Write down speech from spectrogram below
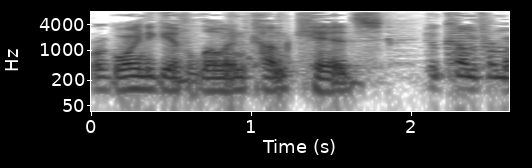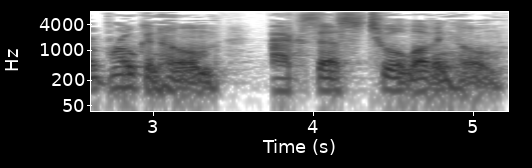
we're going to give low income kids who come from a broken home access to a loving home.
